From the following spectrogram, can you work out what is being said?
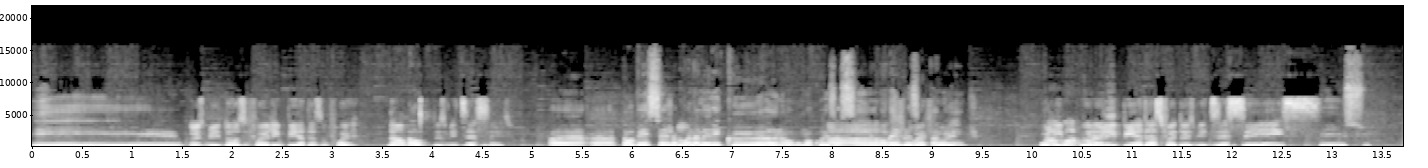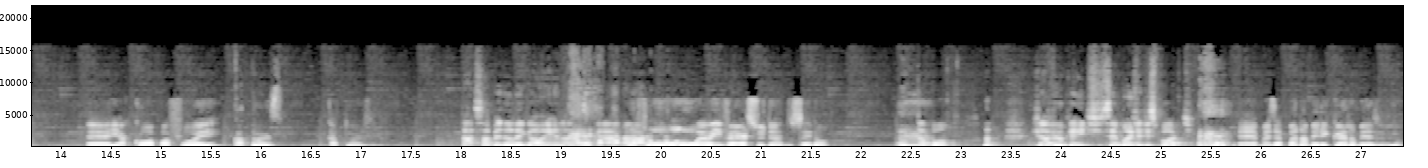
e. 2012 foi Olimpíadas, não foi? Não, Tal... 2016. É, é, talvez seja Pan-Americano, alguma coisa ah, assim, eu não lembro foi, exatamente. Foi. Olim... Olimpíadas foi 2016. Isso. É, e a Copa foi. 14. 14, né? Tá sabendo legal, hein, Renato? Caralho. ou, ou, é o inverso, né? Não sei não. Tá bom. Já viu que a gente se manja de esporte. É, mas é pan-americano mesmo, viu?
